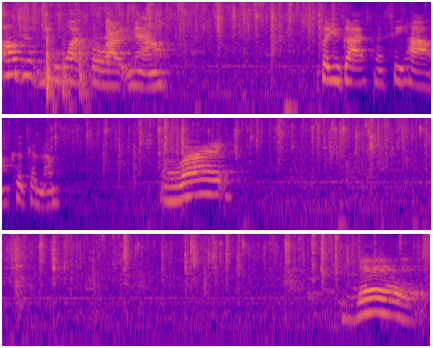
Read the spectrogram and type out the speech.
I'll just do one for right now. So you guys can see how I'm cooking them. Alright. Yes.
